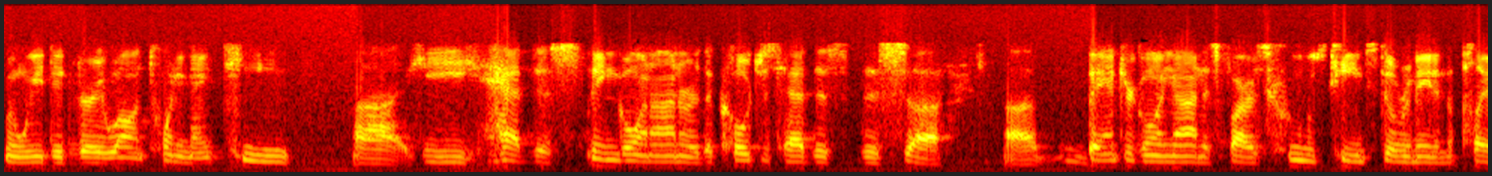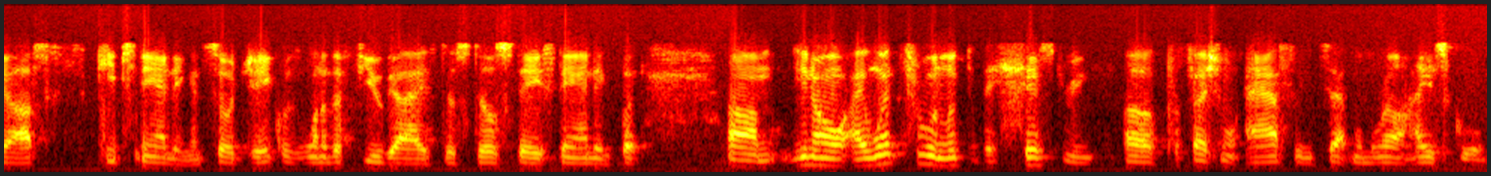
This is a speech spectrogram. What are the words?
when we did very well in 2019, uh, he had this thing going on, or the coaches had this this. Uh, banter going on as far as whose team still remain in the playoffs keep standing. And so Jake was one of the few guys to still stay standing. But, um, you know, I went through and looked at the history of professional athletes at Memorial High School.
